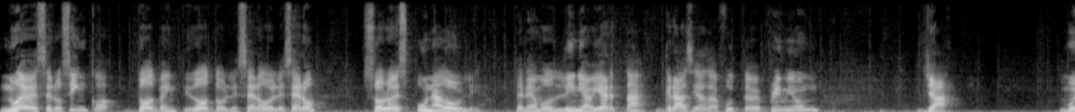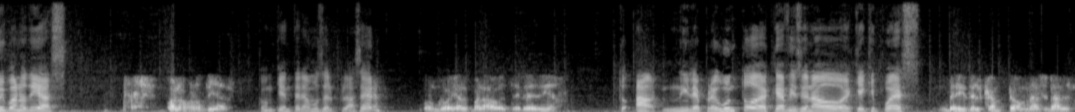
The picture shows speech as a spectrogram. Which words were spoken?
905-222-0000. Solo es una doble. Tenemos línea abierta gracias a Food TV Premium. Ya. Muy buenos días. Hola, buenos días. ¿Con quién tenemos el placer? Con Roy Alvarado desde Heredia, Ah, ni le pregunto de qué aficionado, de qué equipo es. Desde el campeón nacional.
